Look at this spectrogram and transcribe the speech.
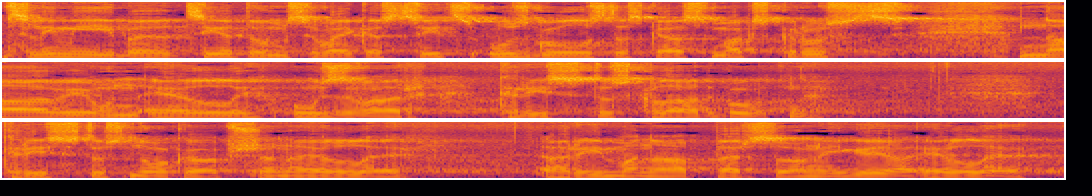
slimība, cietums vai kas cits uzgulstas kā smags krusts, nāvi un elli uzvar Kristus klātbūtne. Kristus nokāpšana ellē. arī manā personīgajā ellē.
